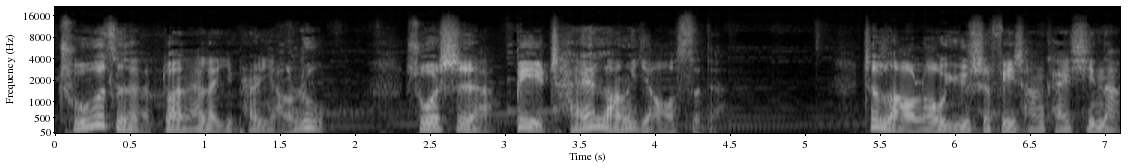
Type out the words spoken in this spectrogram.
厨子端来了一盘羊肉，说是啊被豺狼咬死的。这老楼于是非常开心呐，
